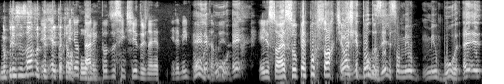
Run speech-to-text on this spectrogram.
não precisava ter Ele, é feito porque aquela ele é porra. otário em todos os sentidos, né? Ele é, ele é meio burro É, ele é também. burro. né? Ele só é super por sorte. eu né? acho que é todos eles são meio, meio burros. É, é,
